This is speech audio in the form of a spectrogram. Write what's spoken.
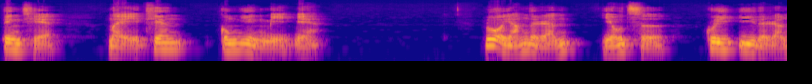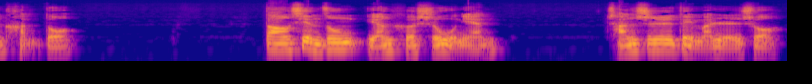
并且每天供应米面。洛阳的人由此。皈依的人很多。到宪宗元和十五年，禅师对门人说：“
